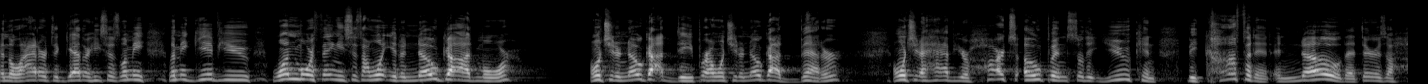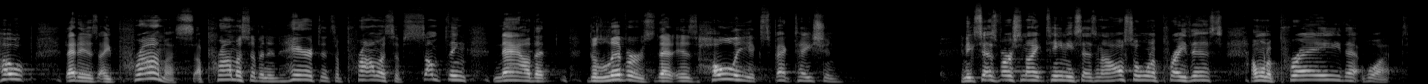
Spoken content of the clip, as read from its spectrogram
and the latter together. He says, Let me, let me give you one more thing. He says, I want you to know God more. I want you to know God deeper. I want you to know God better. I want you to have your hearts open so that you can be confident and know that there is a hope that is a promise, a promise of an inheritance, a promise of something now that delivers, that is holy expectation. And he says, verse 19, he says, and I also want to pray this. I want to pray that what?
